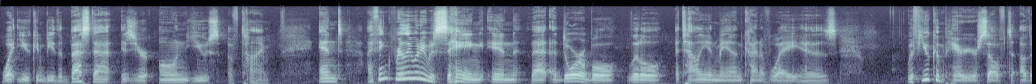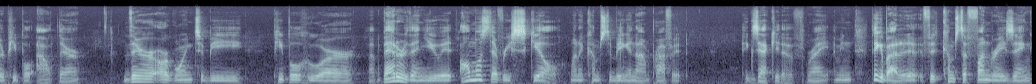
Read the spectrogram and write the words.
What you can be the best at is your own use of time. And I think really what he was saying in that adorable little Italian man kind of way is if you compare yourself to other people out there, there are going to be people who are uh, better than you at almost every skill when it comes to being a nonprofit executive, right? I mean, think about it. If it comes to fundraising,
